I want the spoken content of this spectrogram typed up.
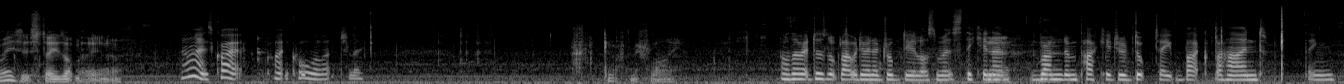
Amazing it stays up there, you know. Oh, it's quite quite cool actually. Get off me fly. Although it does look like we're doing a drug deal or something, sticking Yeah, a yeah. random package of duct tape back behind things.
